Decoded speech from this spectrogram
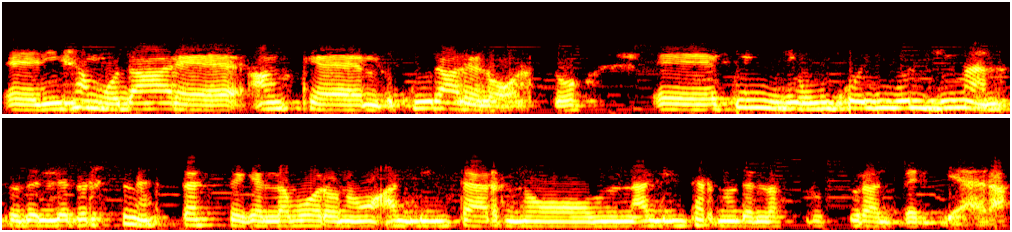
eh, diciamo dare anche curare l'orto. Eh, quindi un coinvolgimento delle persone stesse che lavorano all'interno, all'interno della struttura alberghiera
